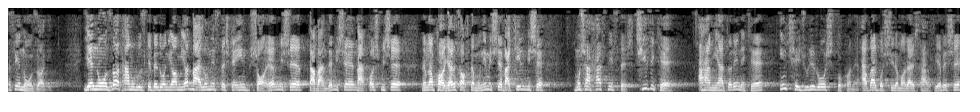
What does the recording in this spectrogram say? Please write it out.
مثل یه نوزادی. یه نوزاد همون روز که به دنیا میاد معلوم نیستش که این شاعر میشه دونده میشه نقاش میشه نمی‌دونم کارگر ساختمونی میشه وکیل میشه. مشخص نیستش. چیزی که اهمیت داره اینه که این چجوری رشد بکنه. اول با شیر مادرش تغذیه بشه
